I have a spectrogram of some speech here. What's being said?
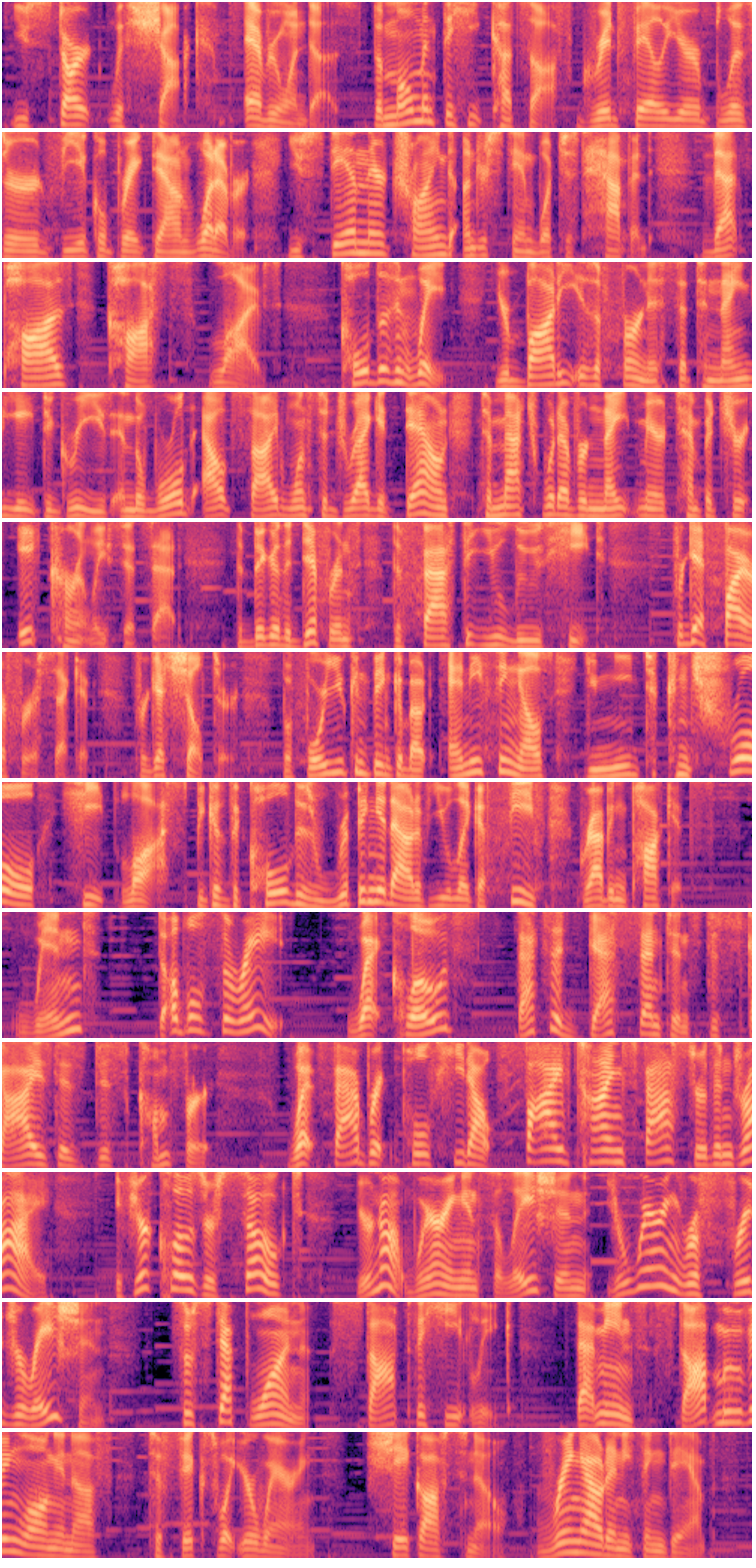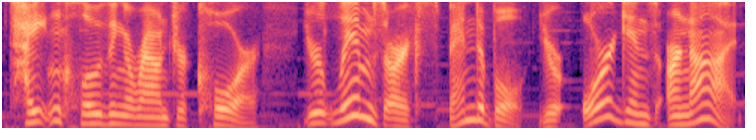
You start with shock. Everyone does. The moment the heat cuts off, grid failure, blizzard, vehicle breakdown, whatever, you stand there trying to understand what just happened. That pause costs lives. Cold doesn't wait. Your body is a furnace set to 98 degrees, and the world outside wants to drag it down to match whatever nightmare temperature it currently sits at. The bigger the difference, the faster you lose heat. Forget fire for a second. Forget shelter. Before you can think about anything else, you need to control heat loss because the cold is ripping it out of you like a thief grabbing pockets. Wind doubles the rate. Wet clothes? That's a death sentence disguised as discomfort. Wet fabric pulls heat out five times faster than dry. If your clothes are soaked, you're not wearing insulation, you're wearing refrigeration. So step one, stop the heat leak. That means stop moving long enough to fix what you're wearing. Shake off snow, wring out anything damp, tighten clothing around your core. Your limbs are expendable, your organs are not.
